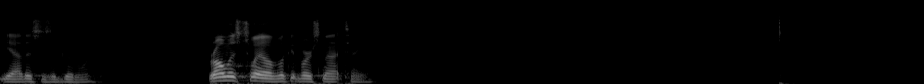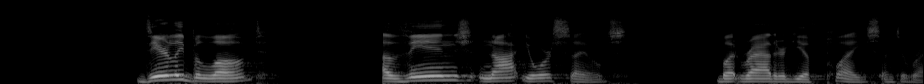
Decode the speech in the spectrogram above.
Yeah, this is a good one. Romans 12, look at verse 19. Dearly beloved, avenge not yourselves, but rather give place unto wrath.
